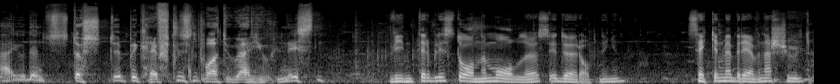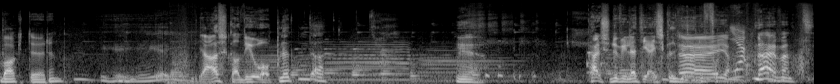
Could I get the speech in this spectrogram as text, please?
er jo den største bekreftelsen på at du er julenissen. Vinter blir stående målløs i døråpningen. Sekken med brevene er skjult bak døren. Ja, skal de åpne den, da? Ja. Kanskje du vil at jeg skal gjøre det? For... ja. Nei, vent.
